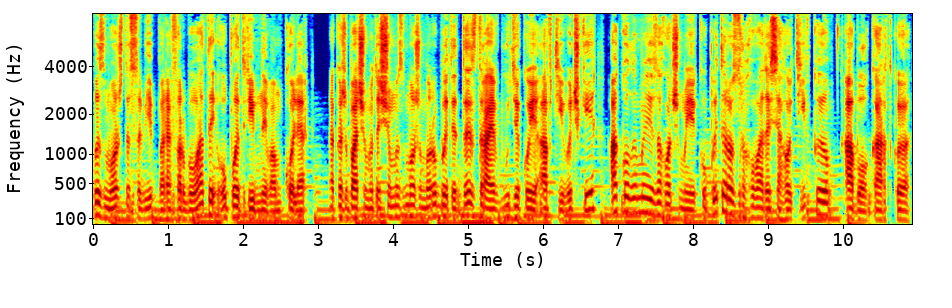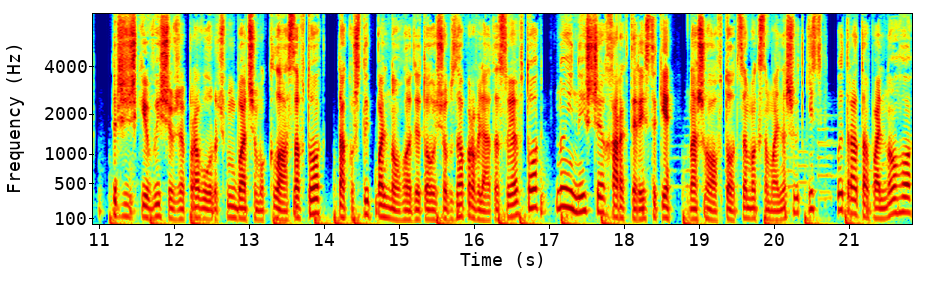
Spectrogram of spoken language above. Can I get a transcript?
ви зможете собі перефарбувати у потрібний вам колір. Також бачимо те, що ми зможемо робити тест-драйв будь-якої автівочки. А коли ми захочемо її купити, розрахуватися готівкою або карткою. Трішечки вище вже праворуч ми бачимо клас авто, також тип пального для того, щоб заправляти своє авто. Ну і нижче характеристики нашого авто. Це максимальна швидкість, витрата пального,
